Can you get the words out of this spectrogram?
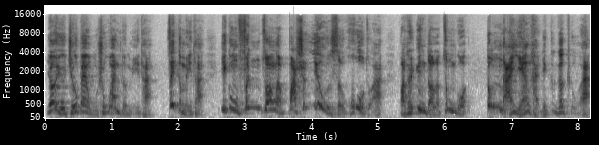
要有九百五十万吨煤炭。这个煤炭一共分装了八十六艘货船，把它运到了中国东南沿海的各个口岸，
